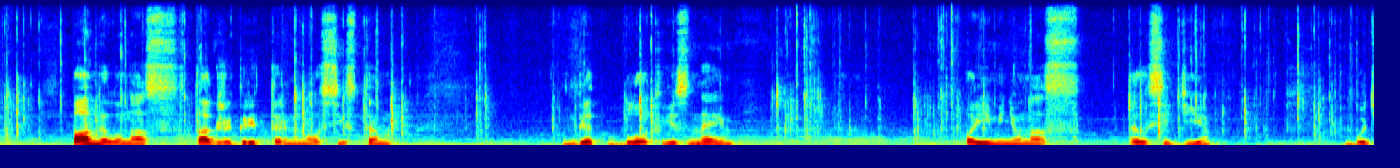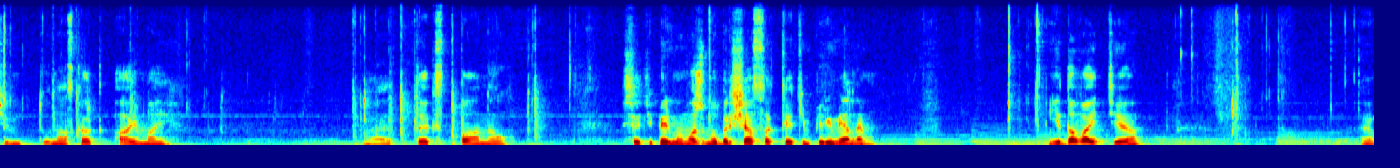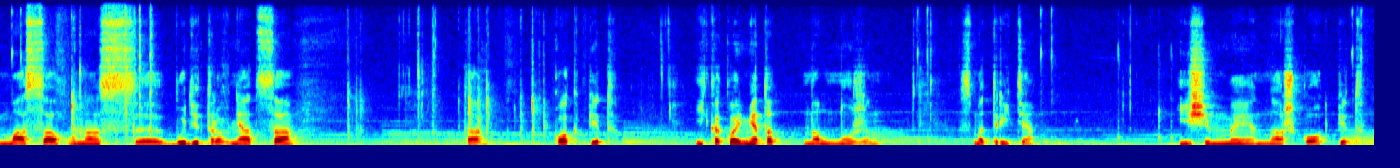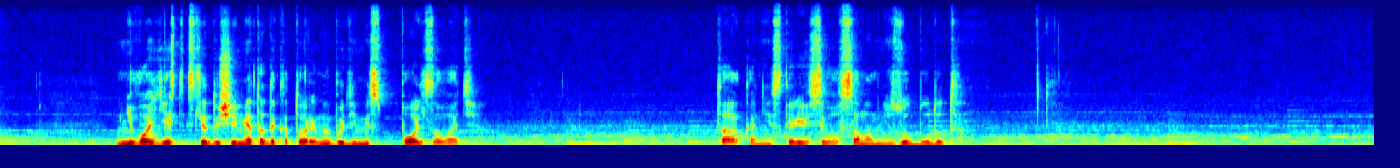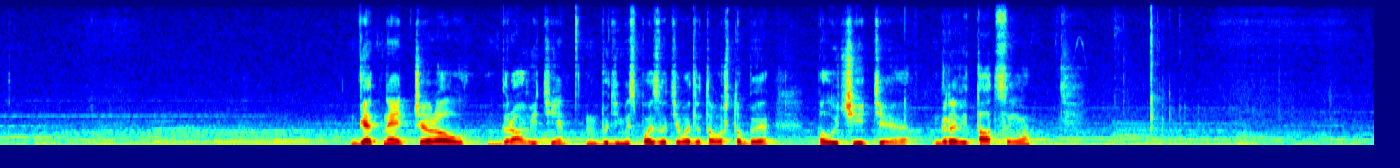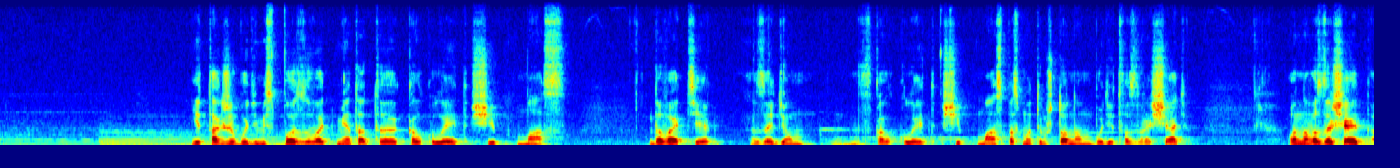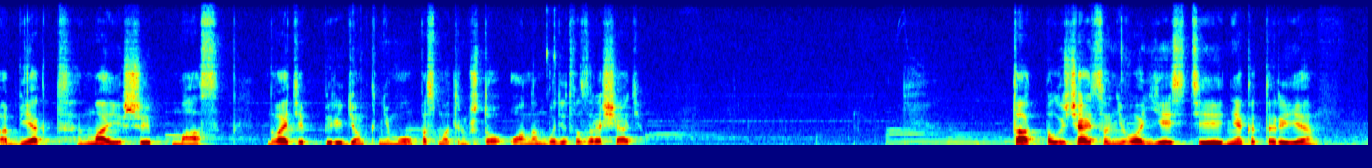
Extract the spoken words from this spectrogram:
панел у нас также Grid Terminal System. Get block with name. По имени у нас LCD. Будет у нас как iMy text panel. Все, теперь мы можем обращаться к этим переменным. И давайте масса у нас э, будет равняться Так, кокпит. И какой метод нам нужен. Смотрите. Ищем мы наш кокпит. У него есть следующие методы, которые мы будем использовать. Так, они скорее всего в самом низу будут. Get Natural Gravity. Мы будем использовать его для того, чтобы получить э, гравитацию. И также будем использовать метод э, Calculate Ship Mass. Давайте зайдем в Calculate Ship Mass, посмотрим, что нам будет возвращать. Он нам возвращает объект MyShipMass. Давайте перейдем к нему, посмотрим, что он нам будет возвращать. Так, получается у него есть некоторые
